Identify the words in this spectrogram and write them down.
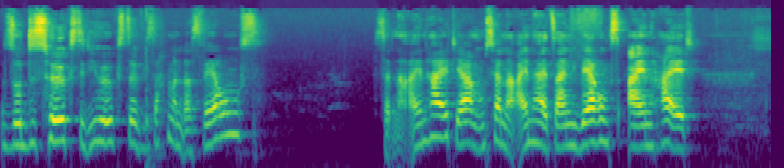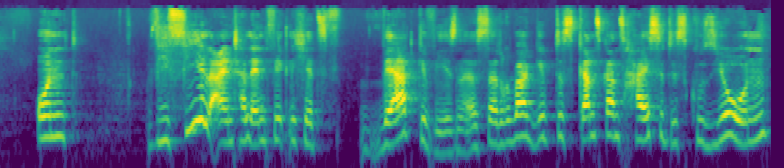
so das höchste, die höchste, wie sagt man das, Währungs? Ist das eine Einheit? Ja, muss ja eine Einheit sein, die Währungseinheit. Und wie viel ein Talent wirklich jetzt wert gewesen ist, darüber gibt es ganz, ganz heiße Diskussionen.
